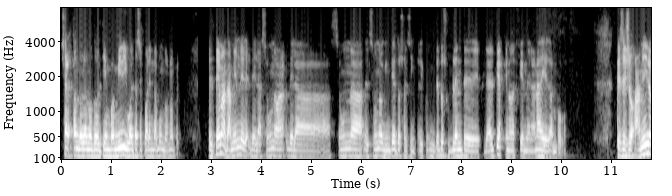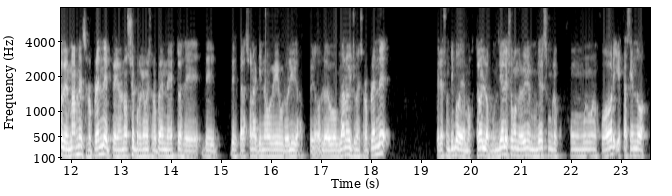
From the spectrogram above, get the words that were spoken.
Ya lo están doblando todo el tiempo y igual te hace 40 puntos, ¿no? Pero el tema también de, la segunda, de la segunda, del segundo quinteto, o sea, el, quinteto suplente de Filadelfia es que no defienden a nadie tampoco. Qué sé yo, a mí lo que más me sorprende, pero no sé por qué me sorprende, esto es de, persona que no ve Euroliga, pero lo de Bogdanovich me sorprende, pero es un tipo que demostró en los mundiales, yo cuando lo vi en el mundial siempre fue un muy buen jugador y está siendo,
